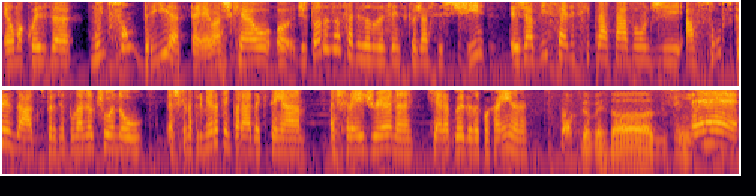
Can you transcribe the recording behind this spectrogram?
é uma coisa muito sombria até. Eu acho que é o, de todas as séries adolescentes que eu já assisti, eu já vi séries que tratavam de assuntos pesados, por exemplo, lá no 210, acho que na primeira temporada que tem a, acho que era a Adriana, que era doida da cocaína, né? Sofre overdose, assim. É,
